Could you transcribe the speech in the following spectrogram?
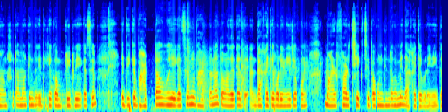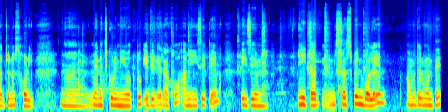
মাংসটা আমার কিন্তু এদিকে কমপ্লিট হয়ে গেছে। এদিকে ভাতটাও হয়ে গেছে, আমি ভাতটা না তোমাদেরকে দেখাইতে পারিনি, যখন মারফার ছেঁকছে, তখন কিন্তু আমি দেখাইতে পারিনি, তার জন্য সরি ম্যানেজ করে নিও একটু। এদিকে দেখো, আমি এই সেটে এই যে এইটা সাসপেন্ড বলে আমাদের মধ্যে।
